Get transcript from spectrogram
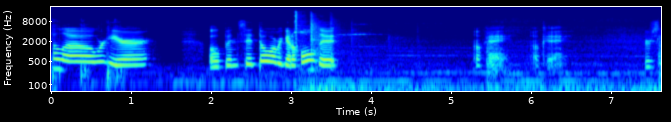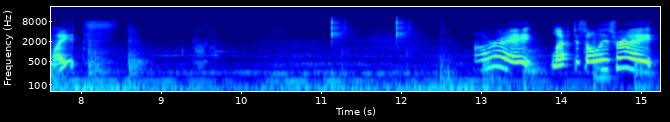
Hello, we're here. Opens the door. We gotta hold it. Okay, okay. There's lights. Alright. Left is always right.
